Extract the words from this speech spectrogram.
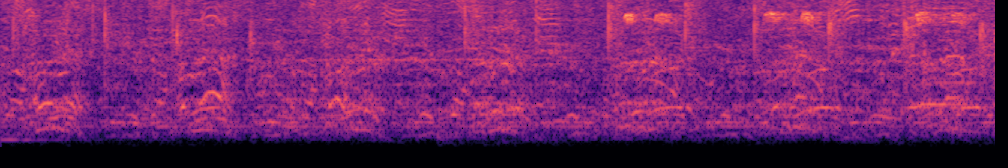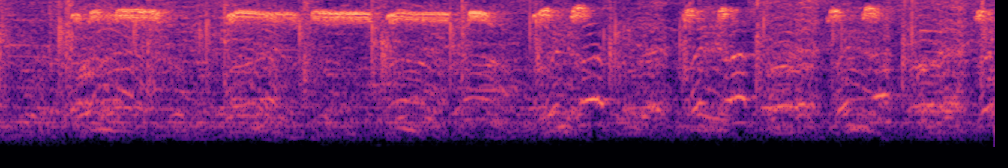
Let's go!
